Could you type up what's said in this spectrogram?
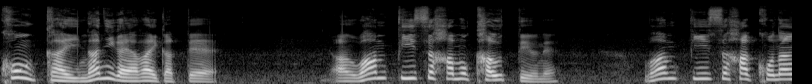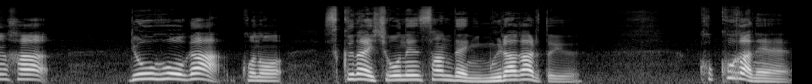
今回何がやばいかって、あの、ワンピース派も買うっていうね。ワンピース派、コナン派、両方が、この少ない少年サンデーに群がるという。ここがね、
